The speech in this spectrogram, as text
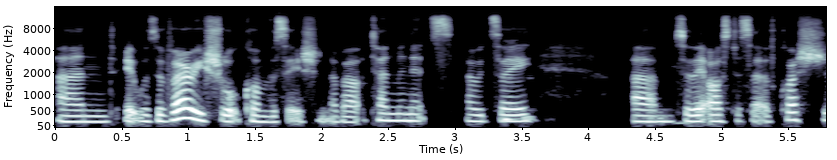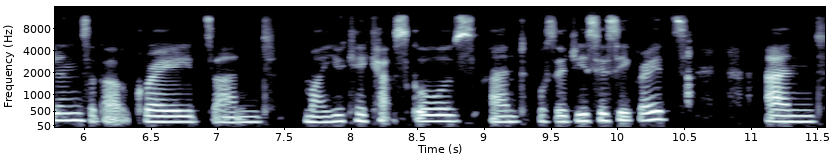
and it was a very short conversation, about 10 minutes, I would say. Mm-hmm. Um, so they asked a set of questions about grades and my UKCAT scores and also GCSE grades. And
